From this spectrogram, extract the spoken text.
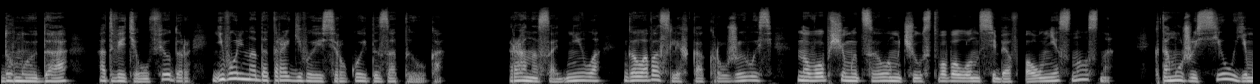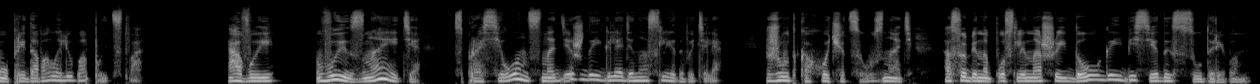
«Думаю, да», — ответил Федор, невольно дотрагиваясь рукой до затылка. Рана соднила, голова слегка кружилась, но в общем и целом чувствовал он себя вполне сносно. К тому же сил ему придавало любопытство. «А вы? Вы знаете?» — спросил он с надеждой, глядя на следователя. Жутко хочется узнать, особенно после нашей долгой беседы с Сударевым.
